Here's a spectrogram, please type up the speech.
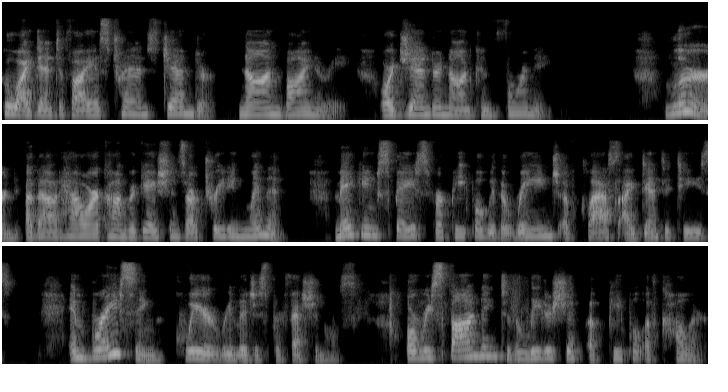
who identify as transgender, non binary, or gender nonconforming. Learn about how our congregations are treating women, making space for people with a range of class identities, embracing queer religious professionals, or responding to the leadership of people of color.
